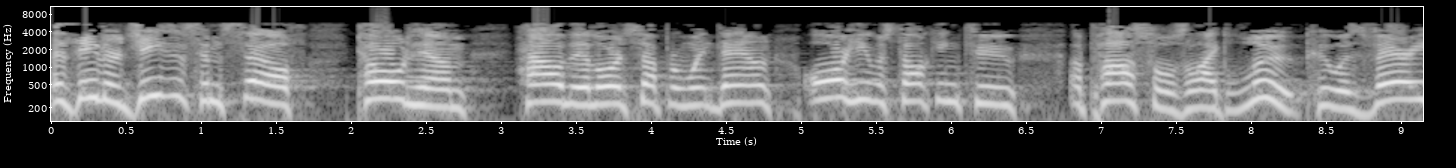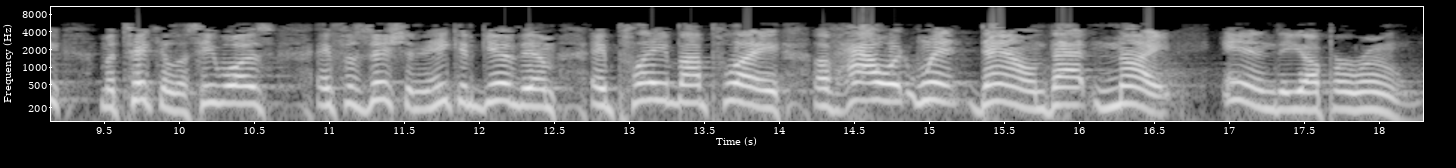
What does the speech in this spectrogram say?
is either Jesus Himself told him how the Lord's Supper went down, or he was talking to apostles like Luke, who was very meticulous. He was a physician and he could give them a play by play of how it went down that night in the upper room.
